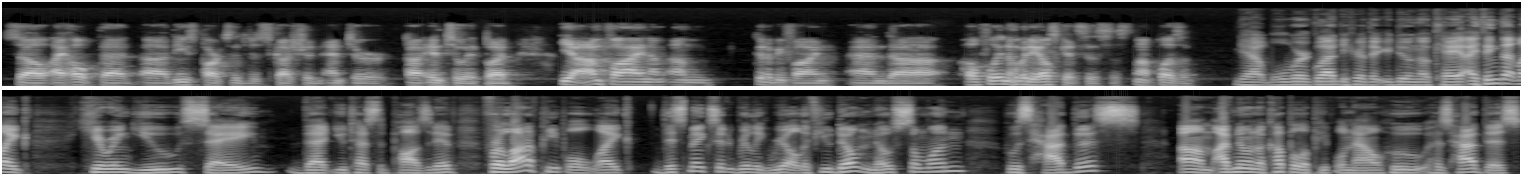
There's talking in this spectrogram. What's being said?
So I hope that uh, these parts of the discussion enter uh, into it. But yeah, I'm fine. I'm, I'm going to be fine. And uh, hopefully nobody else gets this. It's not pleasant. Yeah, well, we're glad to hear that you're doing okay. I think that, like, hearing you say that you tested positive for a lot of people like this makes it really real if you don't know someone who's had this um, I've known a couple of people now who has had this,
